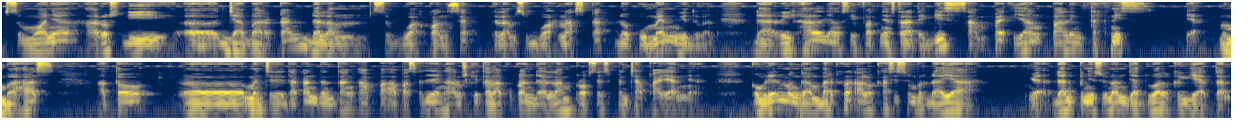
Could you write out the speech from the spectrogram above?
Semuanya harus dijabarkan dalam sebuah konsep dalam sebuah naskah dokumen gitu kan. Dari hal yang sifatnya strategis sampai yang paling teknis ya. Membahas atau e, menceritakan tentang apa-apa saja yang harus kita lakukan dalam proses pencapaiannya. Kemudian menggambarkan alokasi sumber daya ya dan penyusunan jadwal kegiatan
